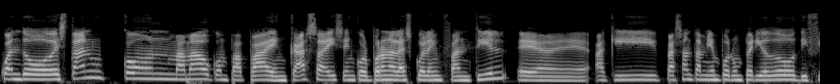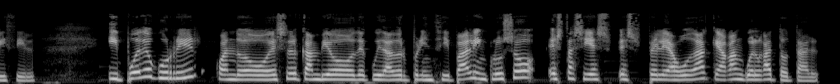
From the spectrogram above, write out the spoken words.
cuando están con mamá o con papá en casa y se incorporan a la escuela infantil, eh, aquí pasan también por un periodo difícil. Y puede ocurrir cuando es el cambio de cuidador principal, incluso esta sí es, es peleaguda, que hagan huelga total,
